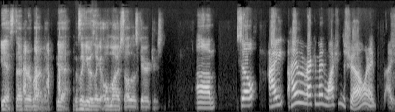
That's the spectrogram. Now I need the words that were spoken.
yes, Dr. Robotnik. yeah, looks like he was like an homage to all those characters. Um, so I highly recommend watching the show, and I, I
